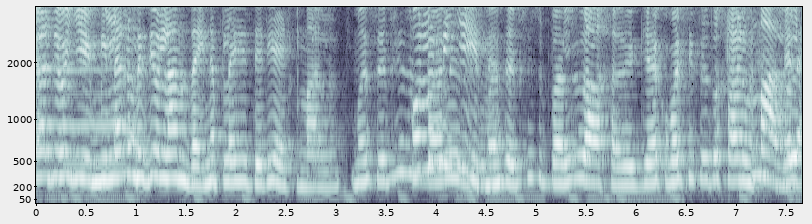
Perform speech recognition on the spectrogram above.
Κάτσε, όχι, μιλάνε με δύο λάμδα. Είναι απλά η εταιρεία έτσι, μάλλον. Μας έπιασε πάλι. Μας έπιασε πάλι ζάχαρη και έχουμε αρχίσει να το χάνουμε. Μάλλον. Έλα,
